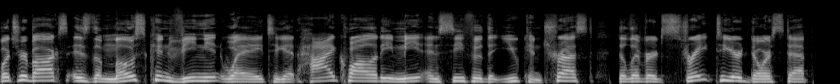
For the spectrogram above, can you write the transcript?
ButcherBox is the most convenient way to get high quality meat and seafood that you can trust delivered straight to your doorstep,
